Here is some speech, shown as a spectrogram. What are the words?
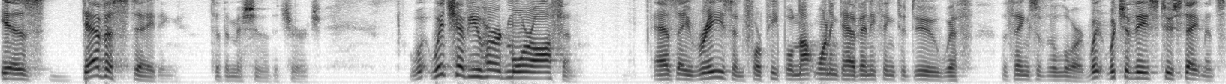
is devastating to the mission of the church. which have you heard more often as a reason for people not wanting to have anything to do with the things of the Lord? which of these two statements?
